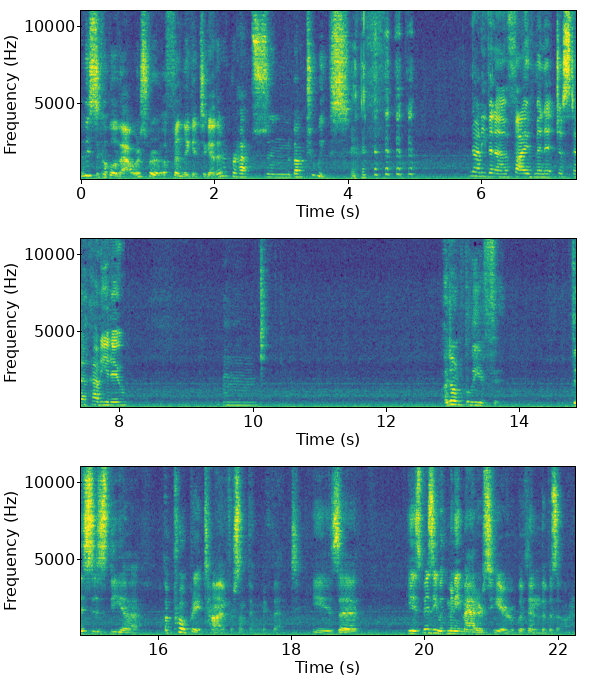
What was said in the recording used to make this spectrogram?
at least a couple of hours for a friendly get together, perhaps in about two weeks. Not even a five minute, just a how do you do? Mm. I don't believe this is the uh, appropriate time for something like that. He is uh, he is busy with many matters here within the bazaar.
